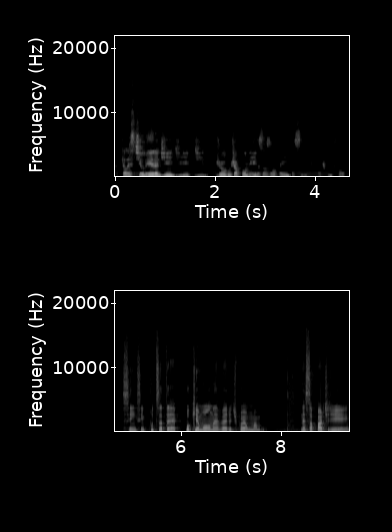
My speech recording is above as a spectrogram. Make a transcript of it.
aquela estileira de, de, de jogo japonês nos 90, assim, tipo, acho muito foda. Sim, sim. Putz, até Pokémon, né, velho? Tipo, é uma nessa parte de.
